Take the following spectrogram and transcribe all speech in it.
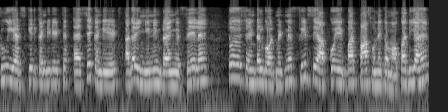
टू ईयर्स के कैंडिडेट्स हैं ऐसे कैंडिडेट्स अगर इंजीनियरिंग ड्राइंग में फेल हैं तो सेंट्रल गवर्नमेंट ने फिर से आपको एक बार पास होने का मौका दिया है।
